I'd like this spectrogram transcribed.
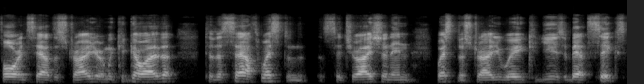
four in South Australia, and we could go over to the southwestern situation in Western Australia where you could use about six.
